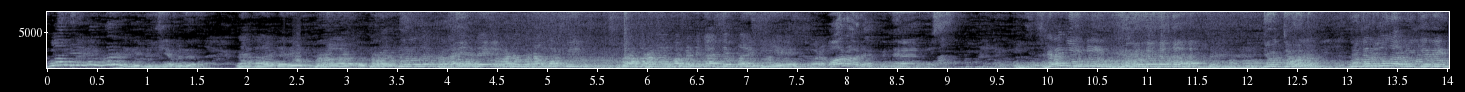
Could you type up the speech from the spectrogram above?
Wah dia gitu Iya bener Nah kalau dari bro bro dulu kan pertanyaannya gimana menanggapi orang-orang yang komen negatif lah intinya ya. Boro-boro deh terus. Sekarang gini, jujur, jujur gue gak mikirin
